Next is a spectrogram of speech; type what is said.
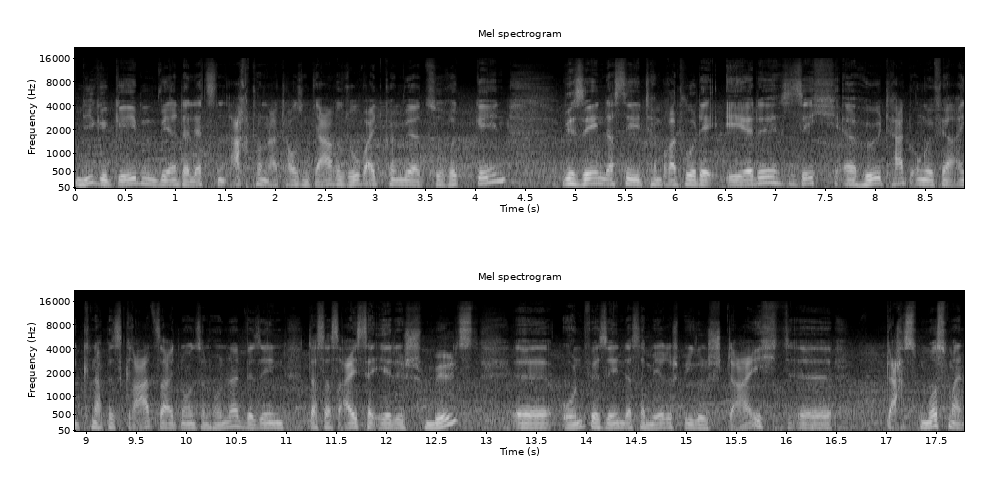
nie gegeben während der letzten 800.000 Jahre. So weit können wir zurückgehen. Wir sehen, dass die Temperatur der Erde sich erhöht hat, ungefähr ein knappes Grad seit 1900. Wir sehen, dass das Eis der Erde schmilzt äh, und wir sehen, dass der Meeresspiegel steigt. Äh, das muss man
